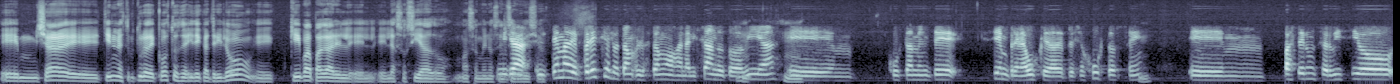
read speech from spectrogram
Em, ya eh, tienen la estructura de costos de ahí de Catriló, eh, ¿qué va a pagar el, el, asociado más o menos el servicio? el tema de precios lo, lo estamos analizando todavía, mm, mm. Em, justamente siempre en la búsqueda de precios justos, ¿sí? Mm. Va a ser un servicio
